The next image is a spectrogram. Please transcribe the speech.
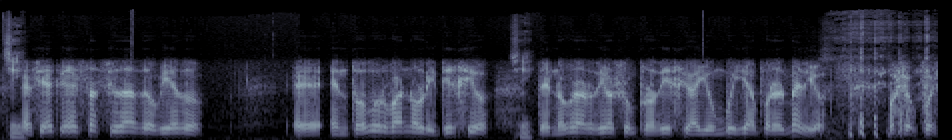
Sí. decía que en esta ciudad de Oviedo, eh, en todo urbano litigio, Sí. de no obrar Dios un prodigio hay un bulla por el medio. bueno, pues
